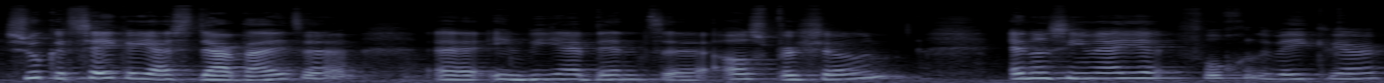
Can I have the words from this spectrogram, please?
Zoek het zeker juist daarbuiten. Uh, in wie jij bent uh, als persoon. En dan zien wij je volgende week weer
